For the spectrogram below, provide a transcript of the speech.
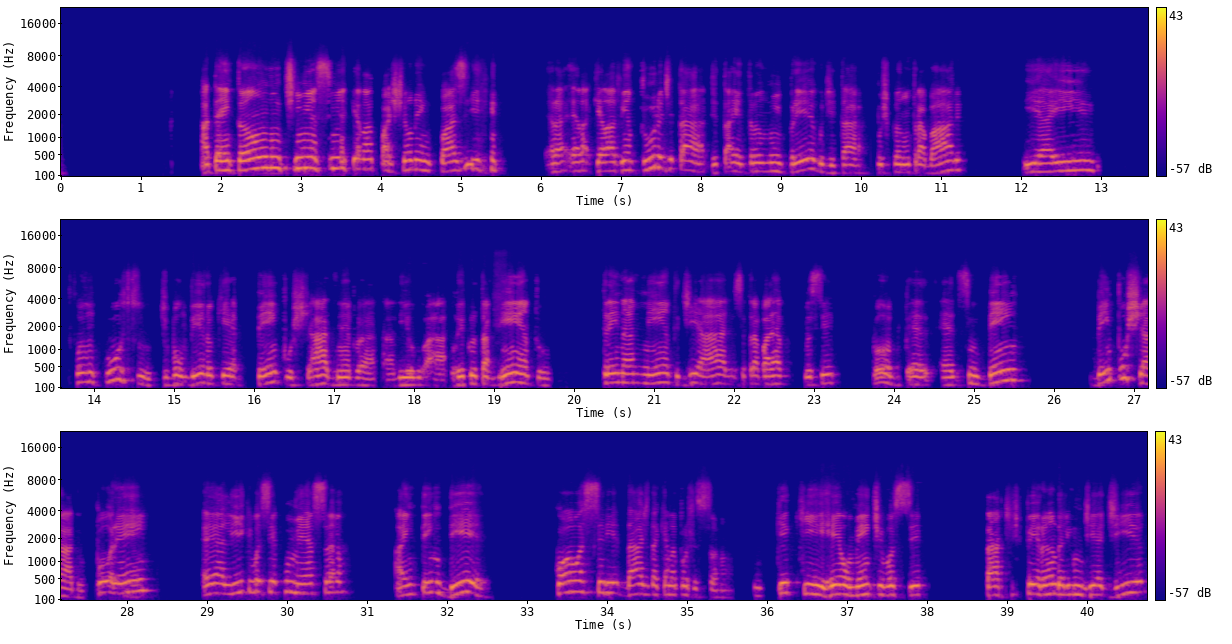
Até então não tinha assim aquela paixão nem quase era, era aquela aventura de estar tá, de tá entrando no emprego, de estar tá buscando um trabalho. E aí foi um curso de bombeiro que é bem puxado, né, para ali o, a, o recrutamento, treinamento diário, você trabalhava, você pô, é, é assim, bem bem puxado. Porém, é ali que você começa a entender qual a seriedade daquela profissão, o que que realmente você está te esperando ali no dia a dia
